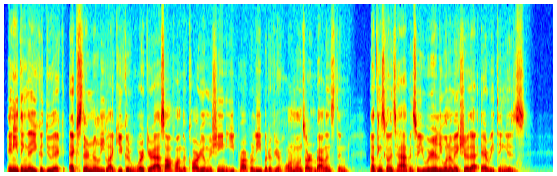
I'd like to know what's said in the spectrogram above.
anything that you could do ex- externally. Like you could work your ass off on the cardio machine, eat properly, but if your hormones aren't balanced, then nothing's going to happen. So you really want to make sure that everything is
